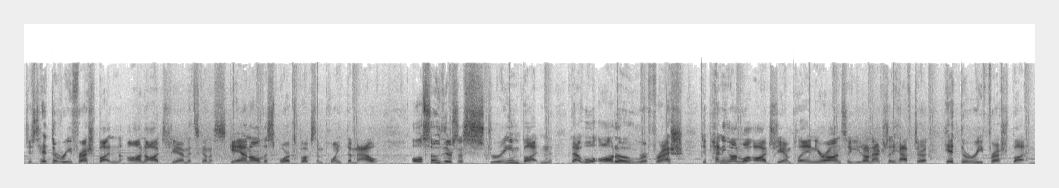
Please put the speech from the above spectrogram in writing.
just hit the refresh button on OddsJam. It's gonna scan all the sportsbooks and point them out. Also, there's a stream button that will auto refresh depending on what OddsJam plan you're on, so you don't actually have to hit the refresh button.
